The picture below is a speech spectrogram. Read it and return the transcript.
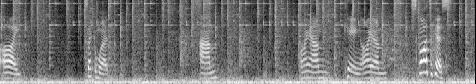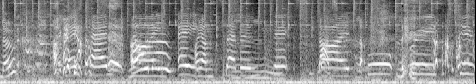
I. Second word. Am. I am king. I am Spartacus. No. Okay. Ten, oh, nine, eight. I am seven, mm. six, five, four, three, two.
